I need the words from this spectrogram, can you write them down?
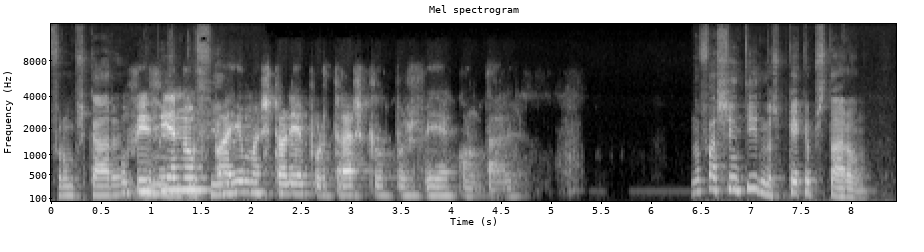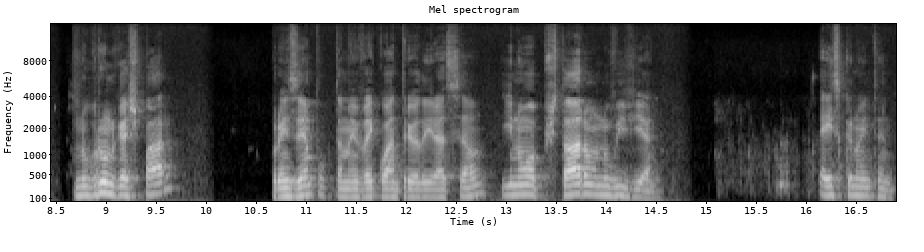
foram buscar O o Vivia mesmo não vai uma história por trás que ele depois veio a contar. Não faz sentido, mas porque é que apostaram no Bruno Gaspar, por exemplo, que também veio com a anterior direção, e não apostaram no Viviane? É isso que eu não entendo.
